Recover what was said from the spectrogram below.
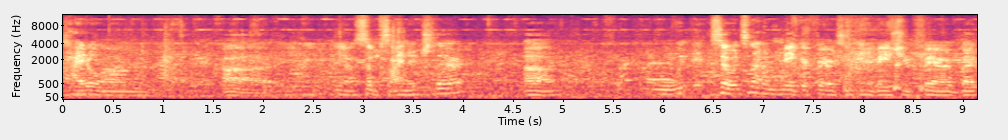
title on uh, you know some signage there. Uh, so it's not a maker fair; it's an innovation fair. But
